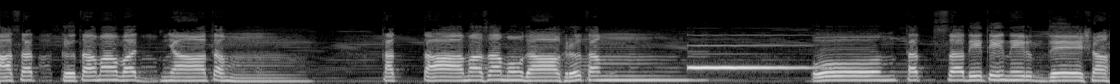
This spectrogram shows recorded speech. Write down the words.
असत्कृतमवज्ञातम्। तत्तामसमुदाहृतम्। ॐ तत्सदिति निर्देशः।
